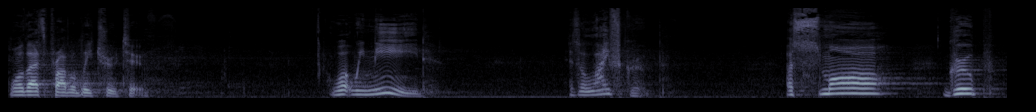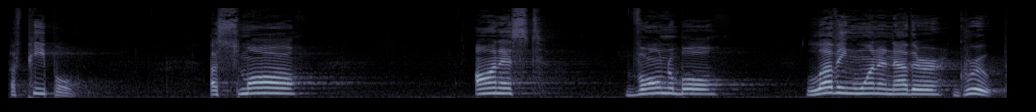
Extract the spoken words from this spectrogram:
Well, that's probably true too. What we need is a life group, a small group of people, a small, honest, vulnerable, loving one another group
